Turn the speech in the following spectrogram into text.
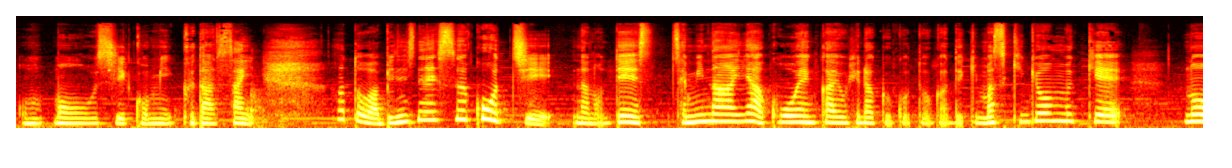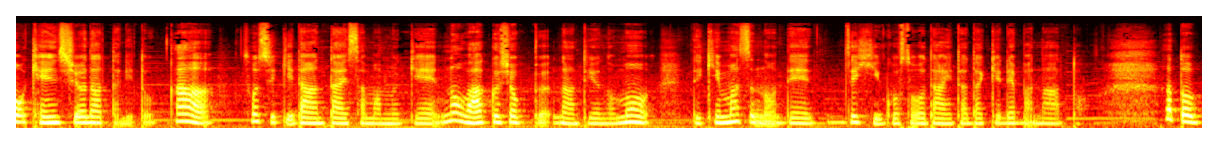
お申し込みください。あとはビジネスコーチなので、セミナーや講演会を開くことができます。企業向けの研修だったりとか、組織団体様向けのワークショップなんていうのもできますので、ぜひご相談いただければなと。あと、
